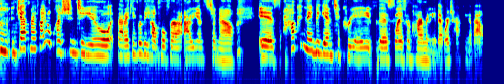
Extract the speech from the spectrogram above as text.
Jeff, my final question to you that I think would be helpful for our audience to know is how can they begin to create this life of harmony that we're talking about?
